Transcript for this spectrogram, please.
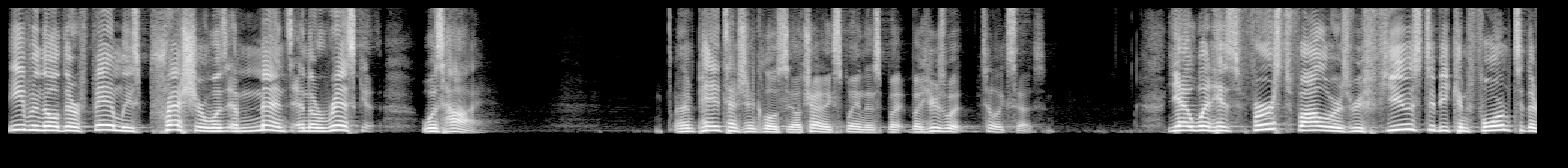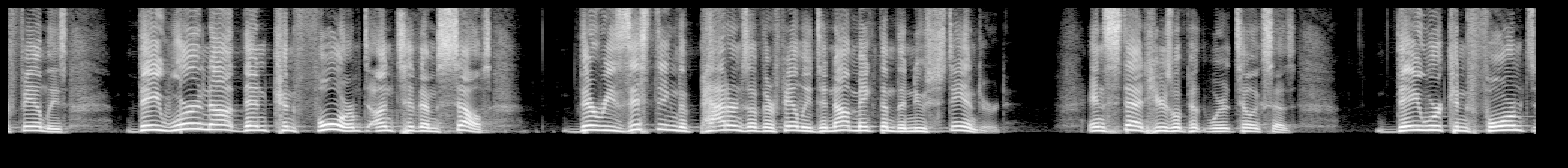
even though their families' pressure was immense and the risk was high. And pay attention closely. I'll try to explain this, but, but here's what Tillich says. Yet when his first followers refused to be conformed to their families, they were not then conformed unto themselves their resisting the patterns of their family did not make them the new standard. Instead, here's what Tillich says they were conformed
